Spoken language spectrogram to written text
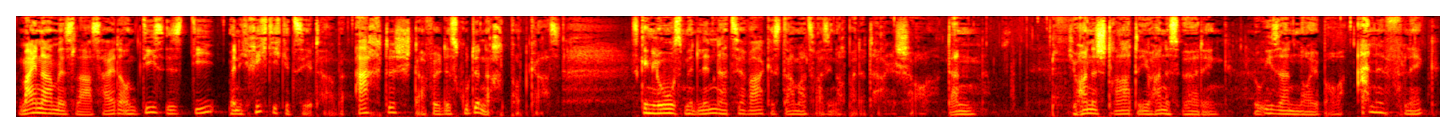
Mein Name ist Lars Heider und dies ist die, wenn ich richtig gezählt habe, achte Staffel des Gute Nacht Podcasts. Es ging los mit Linda Zerwakis, damals war sie noch bei der Tagesschau. Dann Johannes Strate, Johannes Oerding, Luisa Neubauer, Anne Fleck,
